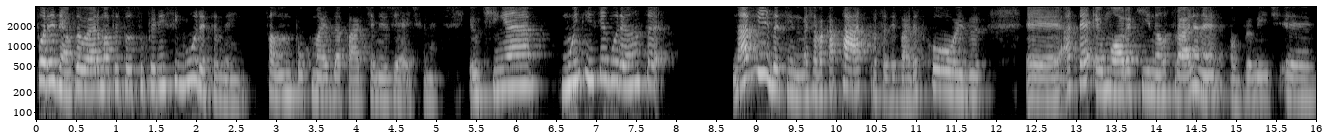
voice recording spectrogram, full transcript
Por exemplo, eu era uma pessoa super insegura também, falando um pouco mais da parte energética, né? Eu tinha muita insegurança na vida, assim, não me achava capaz para fazer várias coisas. É, até eu moro aqui na Austrália, né? Obviamente é,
